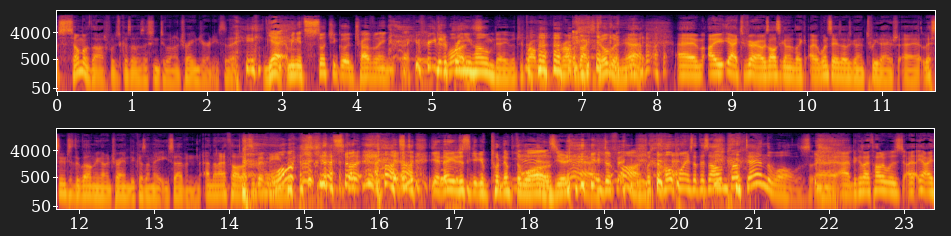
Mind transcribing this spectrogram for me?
some of that was because I was listening to it on a train journey today. Yeah, I mean it's such a good traveling record. It really Did it bring you home, David? It brought me, brought me back to Dublin. Yeah, um, I yeah. To be fair, I was also going to like. I one stage I was going to tweet out uh, listening to the gloaming on a train because I'm 87, and then I thought that's a bit mean. What? but, yeah, now you're just you're putting up the Yeah, walls. You're, yeah, you're def- but the whole point is that this album broke down the walls uh, uh, because I thought it was. I, yeah, I,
